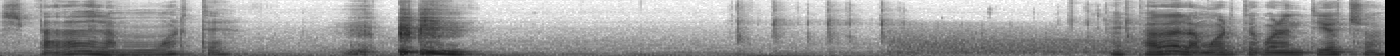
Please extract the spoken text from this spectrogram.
Espada de la muerte. Espada de la muerte, 48.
